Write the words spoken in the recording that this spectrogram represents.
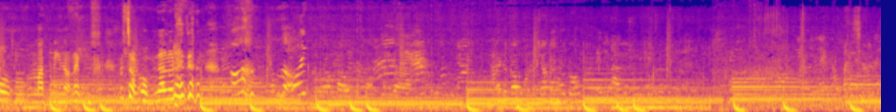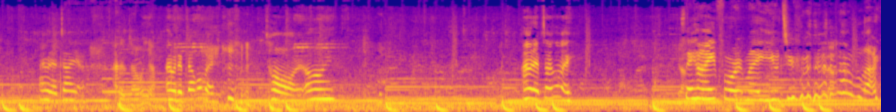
Ôi, mặt mình dạo này nó tròn ủng ra luôn đấy chứ Rồi Ai mà đẹp trai vậy? Ai đẹp trai quá nhỉ? Ai mà đẹp trai quá vậy? Trời ơi. Ai mà đẹp trai quá vậy? Say hi for my YouTube vlog.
